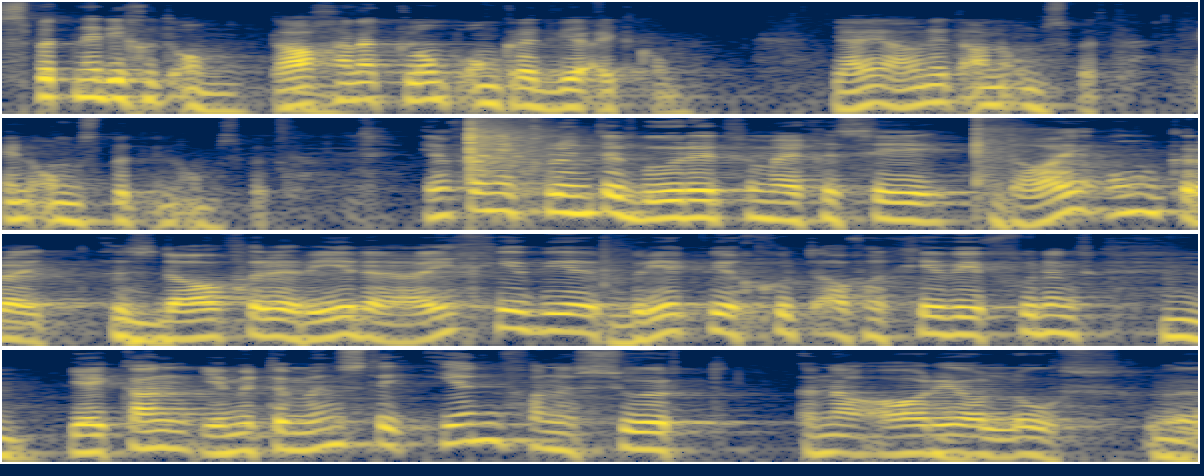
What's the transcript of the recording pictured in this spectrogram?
Spit net die goed om. Daar gaan 'n klomp onkruid weer uitkom. Jy hou net aan omspit en omspit en omspit. Een van die groenteboere het vir my gesê daai onkruid is hmm. daar vir 'n rede. Hy gee weer breek weer goed af en gee weer voedings. Hmm. Jy kan jy moet ten minste een van 'n soort in 'n area los. Hmm. Uh,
